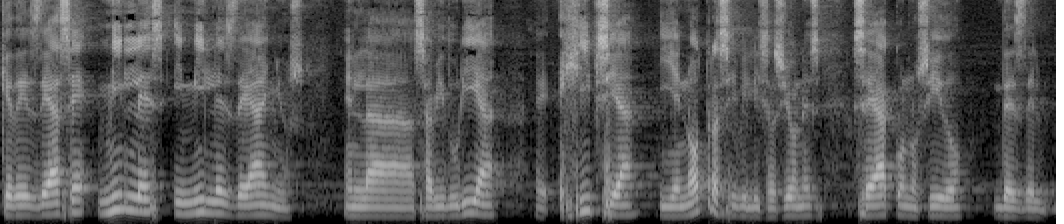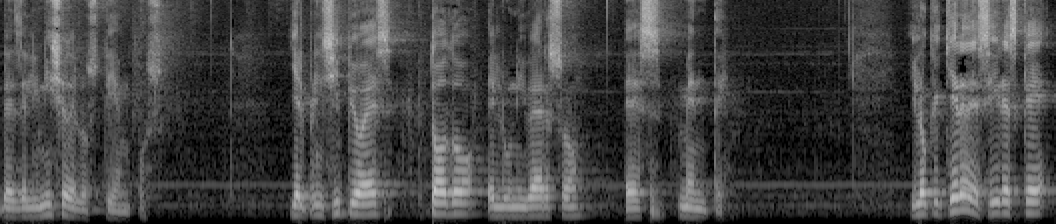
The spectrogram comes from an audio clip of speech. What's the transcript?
que desde hace miles y miles de años en la sabiduría eh, egipcia y en otras civilizaciones se ha conocido desde el, desde el inicio de los tiempos. Y el principio es, todo el universo es mente. Y lo que quiere decir es que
